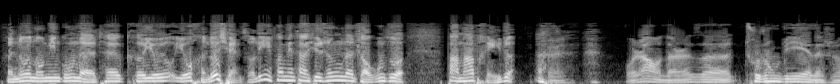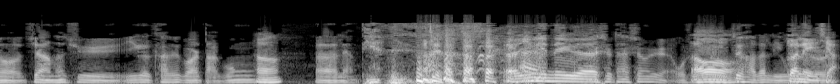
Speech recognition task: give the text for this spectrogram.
很多农民工呢他可有有很多选择；另一方面，大学生呢找工作，爸妈陪着。对，我让我的儿子初中毕业的时候，就让他去一个咖啡馆打工啊，呃，两天，呃，因为那个是他生日，我说哦，最好的礼物锻炼一下。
